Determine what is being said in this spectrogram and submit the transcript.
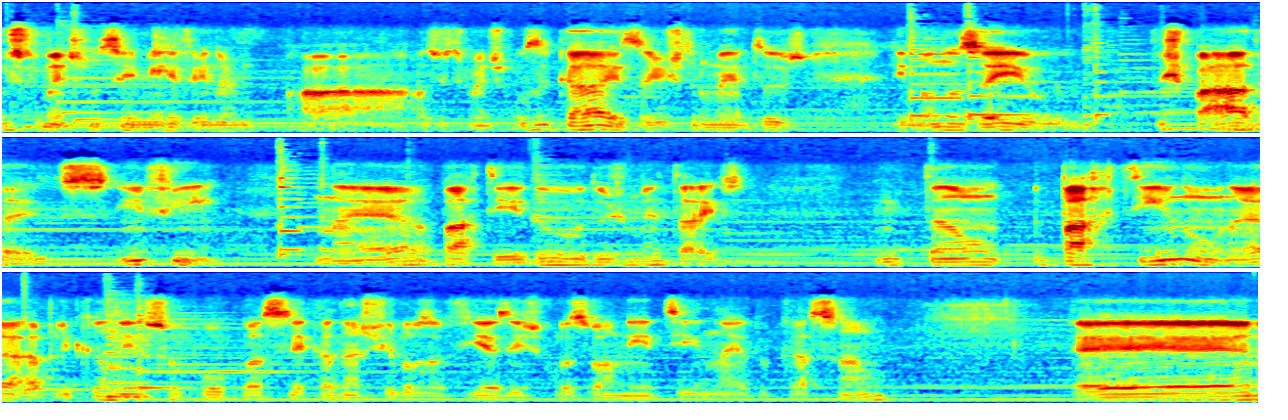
instrumentos, não sei, me referindo aos instrumentos musicais, a instrumentos de manuseio, espadas, enfim, né, a partir do, dos metais. Então, partindo, né, aplicando isso um pouco acerca das filosofias exclusivamente na educação, é,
